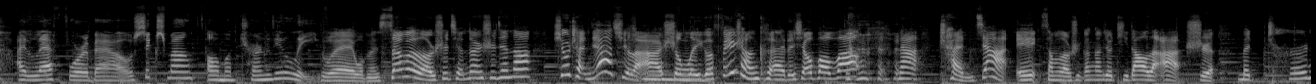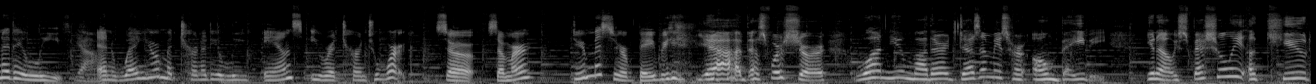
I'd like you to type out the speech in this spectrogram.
I left for about six months on maternity leave. 对我们 Summer 老师前段时间呢休产假去了啊，生了一个非常可爱的小宝宝。那产假，哎，Summer 老师刚刚就提到了啊，是 maternity leave。 Yeah. And when your maternity leave ends, you return to work. So Summer, do you miss your baby? Yeah, that's for sure. What new mother doesn't miss her own baby? You know, especially a cute,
